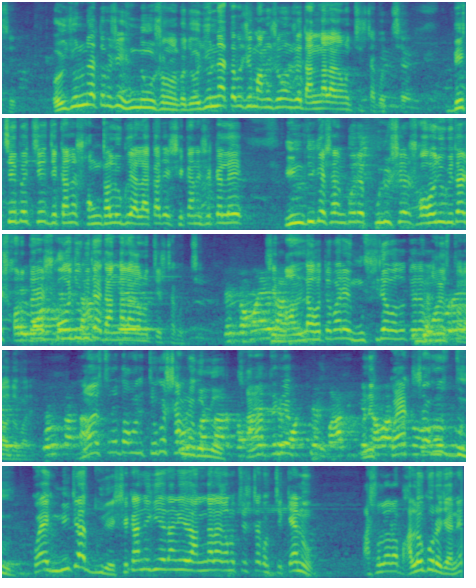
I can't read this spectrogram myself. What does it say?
আছে। ওই জন্য এত বেশি হিন্দু মুসলমান করছে, ওই জন্য এত বেশি মানুষের মানুষের দাঙ্গা লাগানোর চেষ্টা করছে। বেছে বেছে যেখানে সংখ্যালঘু এলাকা আছে, সেখানে সেখানে ইন্ডিকেশন করে পুলিশের সহযোগিতায়, সরকারের সহযোগিতায় দাঙ্গা লাগানোর চেষ্টা করছে। সে মালদা হতে পারে, মুর্শিদাবাদ হতে পারে, মহেশতলা হতে পারে। মহেশতলা তো আমাদের চোখের সামনে করল থানা থেকে মানে কয়েকশো গজ দূর, কয়েক মিটার দূরে, সেখানে গিয়ে দাঁড়িয়ে দাঙ্গা লাগানোর চেষ্টা করছে। কেন? আসলে ওরা ভালো করে জানে,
